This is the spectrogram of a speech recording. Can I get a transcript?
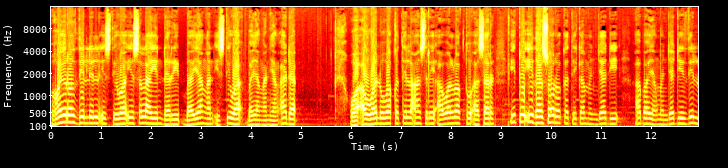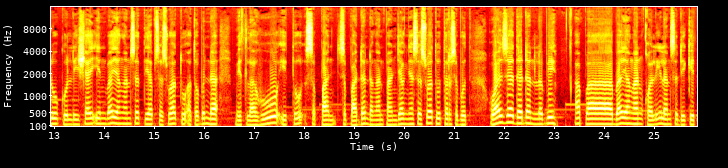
Ghairu dhillil istiwa'i selain dari bayangan istiwa bayangan yang ada. Wa awwalu waqtil asri awal waktu asar itu idza soro ketika menjadi apa yang menjadi dhillu kulli syai'in bayangan setiap sesuatu atau benda mithlahu itu sepan, sepadan dengan panjangnya sesuatu tersebut. Wazada dan lebih apa bayangan qalilan sedikit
